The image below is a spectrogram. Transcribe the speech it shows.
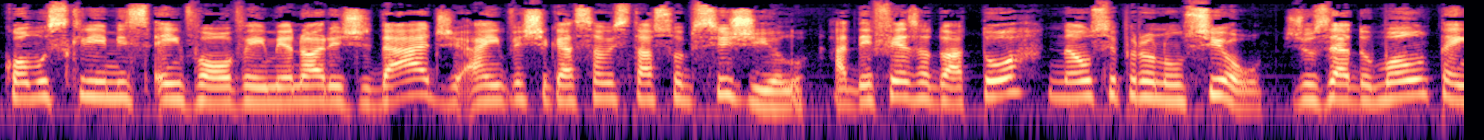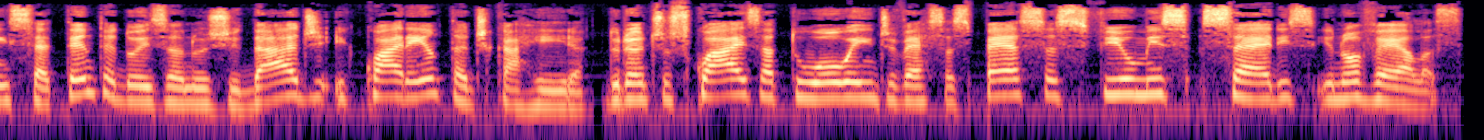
Como os crimes envolvem menores de idade, a investigação está sob sigilo. A defesa do ator não se pronunciou. José Dumont tem 72 anos de idade e 40 de carreira, durante os quais atuou em diversas peças, filmes, séries e novelas.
